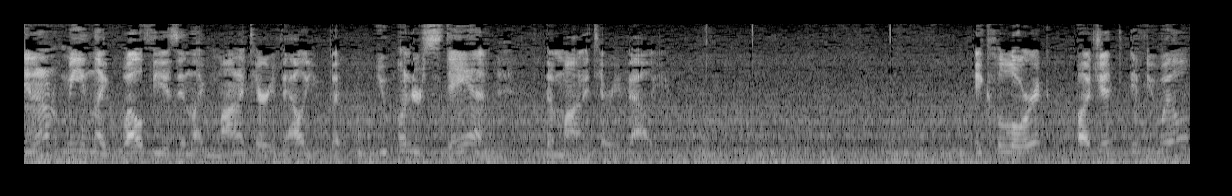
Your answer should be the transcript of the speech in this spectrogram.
And I don't mean like wealthy as in like monetary value, but you understand the monetary value. A caloric budget, if you will,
